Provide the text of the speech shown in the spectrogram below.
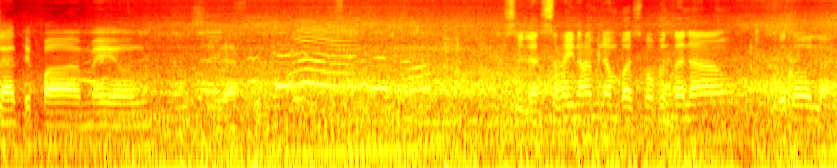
Ayun, dito na po sila ate pa. Mayon. Sila. Sila. Sakay na kami ng bus papunta ng Botolan.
